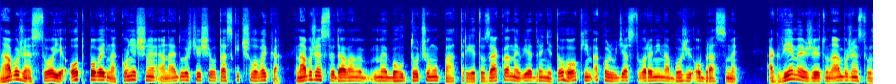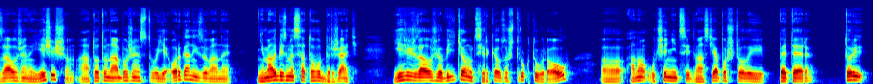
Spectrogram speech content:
Náboženstvo je odpoveď na konečné a najdôležitejšie otázky človeka. V náboženstve dávame Bohu to, čo mu patrí. Je to základné vyjadrenie toho, kým ako ľudia stvorení na Boží obraz sme. Ak vieme, že je tu náboženstvo založené Ježišom a toto náboženstvo je organizované, nemali by sme sa toho držať. Ježiš založil viditeľnú cirkev so štruktúrou, uh, áno, učeníci, 12 apoštoli, Peter, ktorí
